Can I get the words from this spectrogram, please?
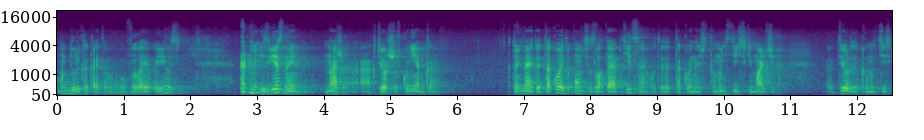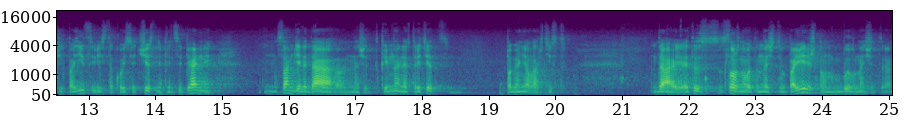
ну, дурь какая-то в голове появилась. Известный наш актер Шевкуненко. Кто не знает, кто это такой, это, помните, «Золотая птица», вот этот такой, значит, коммунистический мальчик, твердых коммунистических позиций, весь такой себя честный, принципиальный. На самом деле, да, значит, криминальный авторитет погонял артист. Да, это сложно в этом, значит, поверить, что он был, значит, э,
